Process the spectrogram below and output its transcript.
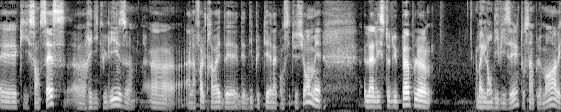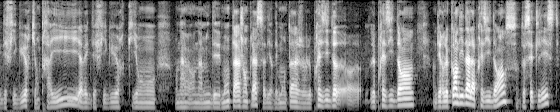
et qui sans cesse euh, ridiculise euh, à la fois le travail des, des, députés à la Constitution, mais la liste du peuple bah, ils l'ont divisé tout simplement avec des figures qui ont trahi, avec des figures qui ont, on a, on a mis des montages en place, c'est-à-dire des montages. Le président, le président, on dire le candidat à la présidence de cette liste,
